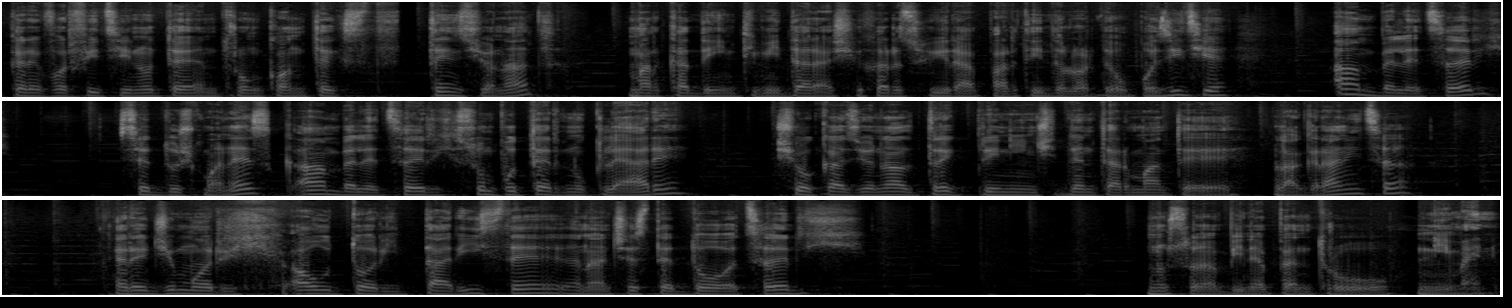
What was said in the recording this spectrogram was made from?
care vor fi ținute într-un context tensionat, marcat de intimidarea și hărțuirea partidelor de opoziție. Ambele țări se dușmănesc, ambele țări sunt puteri nucleare și ocazional trec prin incidente armate la graniță. Regimuri autoritariste în aceste două țări nu sună bine pentru nimeni.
